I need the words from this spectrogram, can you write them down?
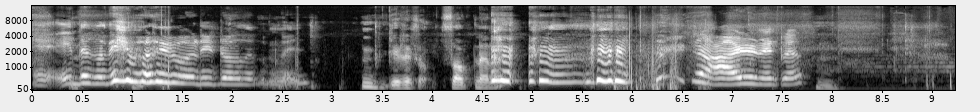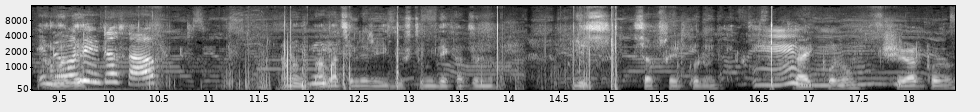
এ- এই দেখুন এই বড়ি বড়িটাও দেখুন গাইস যেটা সফট না আর একটা কিন্তু অনেকটা সাফ আমার বাবা ছেলের এই দুষ্টুমি দেখার জন্য প্লিজ সাবস্ক্রাইব করুন লাইক করুন শেয়ার করুন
